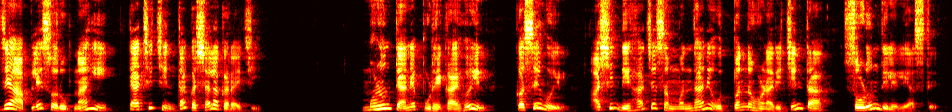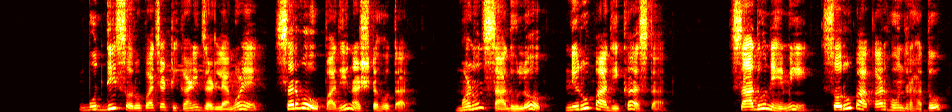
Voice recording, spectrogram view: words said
जे आपले स्वरूप नाही त्याची चिंता कशाला करायची? म्हणून त्याने पुढे काय होईल कसे होईल अशी देहाच्या संबंधाने उत्पन्न होणारी चिंता सोडून दिलेली असते. बुद्धी स्वरूपाच्या ठिकाणी जडल्यामुळे सर्व उपाधी नष्ट होतात. म्हणून साधू लोक निरुपाधिक असतात. साधू नेहमी स्वरूपाकार होऊन राहतो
